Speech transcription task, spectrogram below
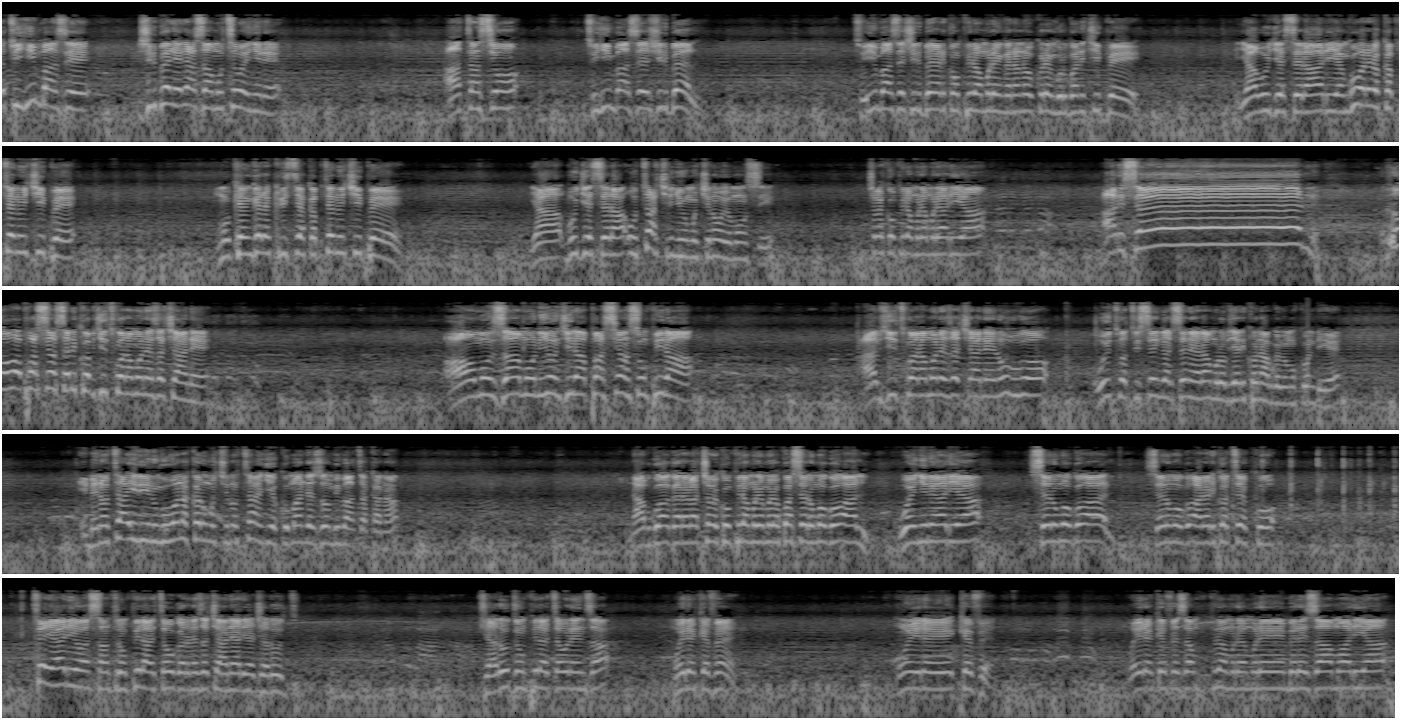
tuyihimbaze Gilbert yari yazamutse wenyine. Attention, tuyimbaze Gilbert. Tuyimbaze Gilbert ariko umupira wamurengana no kurengurwa n'ikipe. Ya Bugesera hariya. Nguwo rero kapiteni w'ikipe Mukengere Christian kapiteni w'ikipe ya Bugesera utakinnye uyu mukino uyu munsi. Chomeka umupira muremure hariya. Arsene Roba Patience ariko byitwaramo neza cyane. aho umuzamu niyongira pasiyanse umupira abyitwaramo neza cyane nubwo uwitwa Tuyisenge Arsene yaramurobye ariko ntabwo bimukundiye iminota irindwi ubona ko ari umukino utangiye ku mpande zombi batakana. Ntabwo uhagarara acomeka umupira muremure kwa Serumogo Al. Wenyine hariya. Serumogo Al. Serumogo Al ariko teko. Teye hariya wa santere umupira ahita awugara neza cyane hariya Jarud. Jarud umupira ahita awurenza. Muhire Kevin. Muhire Kevin. Muhire Kevin za mpira muremure imbere za Maria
